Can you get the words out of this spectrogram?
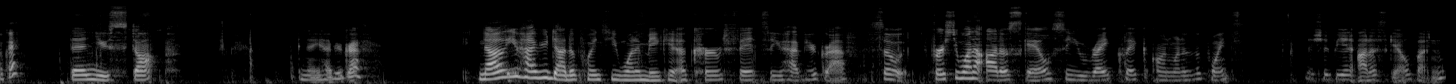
Okay, then you stop. And now you have your graph. Now that you have your data points, you want to make it a curved fit so you have your graph. So first you want to auto scale. So you right click on one of the points. There should be an auto scale button.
